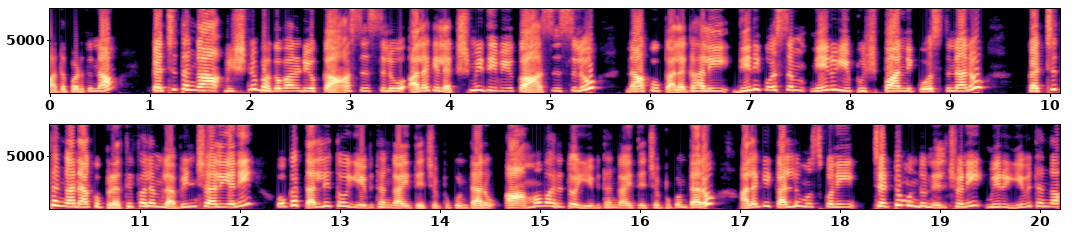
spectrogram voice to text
బాధపడుతున్నాం. ఖచ్చితంగా విష్ణు భగవానుడి యొక్క ఆశీస్సులు అలాగే లక్ష్మీదేవి యొక్క ఆశీస్సులు నాకు కలగాలి దీనికోసం నేను ఈ పుష్పాన్ని కోస్తున్నాను ఖచ్చితంగా నాకు ప్రతిఫలం లభించాలి అని ఒక తల్లితో ఏ విధంగా అయితే చెప్పుకుంటారో ఆ అమ్మవారితో ఏ విధంగా అయితే చెప్పుకుంటారో అలాగే కళ్ళు మూసుకొని చెట్టు ముందు నిల్చొని మీరు ఈ విధంగా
